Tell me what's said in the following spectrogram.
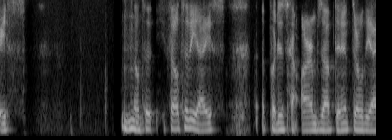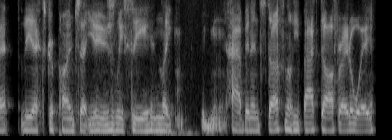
ice. Mhm. Fell to he fell to the ice, put his arms up, didn't throw the the extra punch that you usually see and like happen and stuff. No, he backed off right away,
